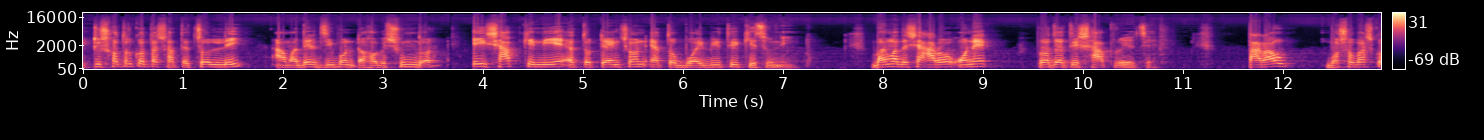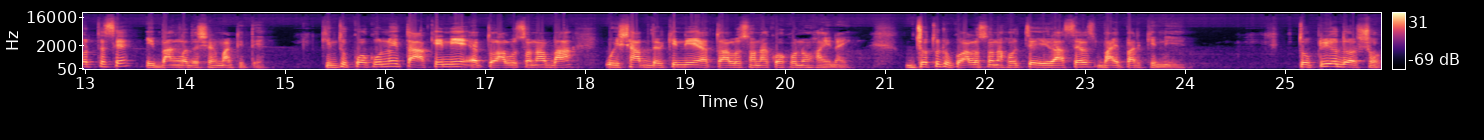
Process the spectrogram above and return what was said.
একটু সতর্কতার সাথে চললেই আমাদের জীবনটা হবে সুন্দর। এই সাপকে নিয়ে এত টেনশন, এত ভয়ভীতির কিছু নেই। বাংলাদেশে আরও অনেক প্রজাতির সাপ রয়েছে। তারাও বসবাস করতেছে এই বাংলাদেশের মাটিতে। কিন্তু কখনোই তাকে নিয়ে এত আলোচনা বা ওই সাপদেরকে নিয়ে এত আলোচনা কখনো হয় নাই। যতটুকু আলোচনা হচ্ছে এই রাসেলস বাইপারকে নিয়ে। তো প্রিয় দর্শক,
